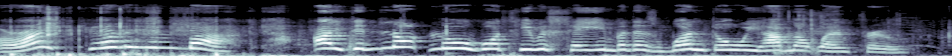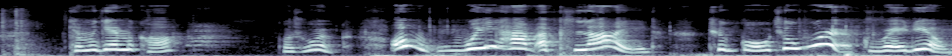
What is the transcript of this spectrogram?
Alright, getting back. I did not know what he was saying, but there's one door we have not went through. Can we get him a car? Go to work. Oh, we have applied to go to work. Radio.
